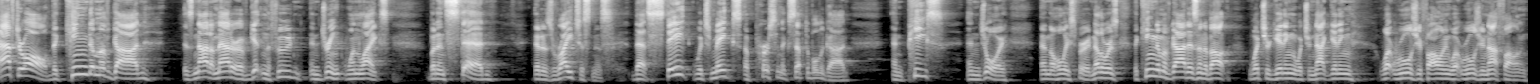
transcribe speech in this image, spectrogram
After all, the kingdom of God is not a matter of getting the food and drink one likes, but instead, it is righteousness, that state which makes a person acceptable to God, and peace and joy and the Holy Spirit. In other words, the kingdom of God isn't about what you're getting, what you're not getting, what rules you're following, what rules you're not following.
